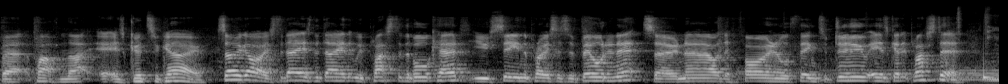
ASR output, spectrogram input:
But apart from that, it is good to go. So guys, today is the day that we plaster the bulkhead. You've seen the process of building it. So now the final thing to do is get it plastered.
